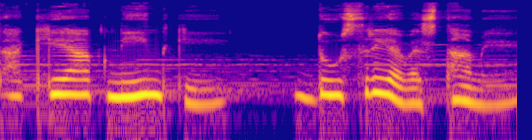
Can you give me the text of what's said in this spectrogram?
ताकि आप नींद की दूसरी अवस्था में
